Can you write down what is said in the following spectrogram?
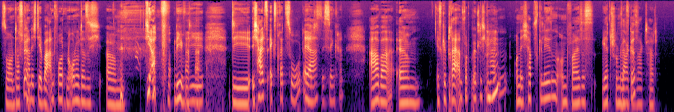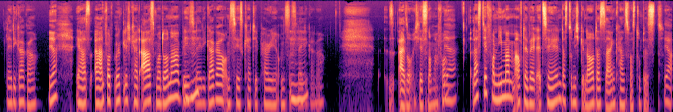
So, und das Schön. kann ich dir beantworten, ohne dass ich ähm, die Antwort, die, die, die, ich halte es extra zu, damit Ja. ich es nicht sehen kann. Aber ähm, es gibt drei Antwortmöglichkeiten und ich habe es gelesen und weiß es jetzt schon, wer es Mhm. Sag es. gesagt hat. Lady Gaga. Ja. Ja, es, äh, Antwortmöglichkeit A ist Madonna, B ist Mhm. Lady Gaga und C ist Katy Perry und es ist Mhm. Lady Gaga. Also, ich lese es nochmal vor. Ja. Lass dir von niemandem auf der Welt erzählen, dass du nicht genau das sein kannst, was du bist, Ja.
